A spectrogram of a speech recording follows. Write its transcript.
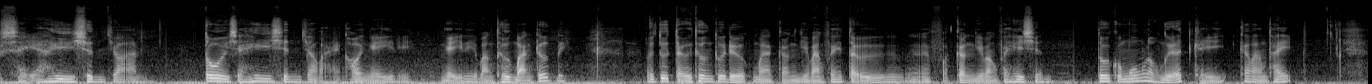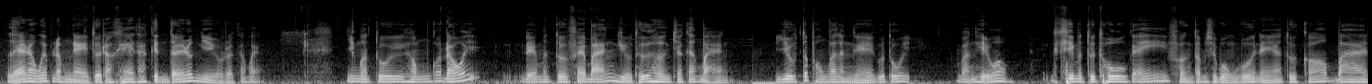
sẽ hy sinh cho anh tôi sẽ hy sinh cho bạn thôi nghĩ đi nghĩ đi bạn thương bạn trước đi tôi tự thương tôi được mà cần gì bạn phải tự cần gì bạn phải hy sinh. Tôi cũng muốn là một người ích kỷ. Các bạn thấy, lẽ ra web 5 ngày tôi đã khai thác kinh tế rất nhiều rồi các bạn. Nhưng mà tôi không có đói để mà tôi phải bán nhiều thứ hơn cho các bạn. Youtube không phải là nghề của tôi. Bạn hiểu không? Khi mà tôi thu cái phần tâm sự buồn vui này tôi có 3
